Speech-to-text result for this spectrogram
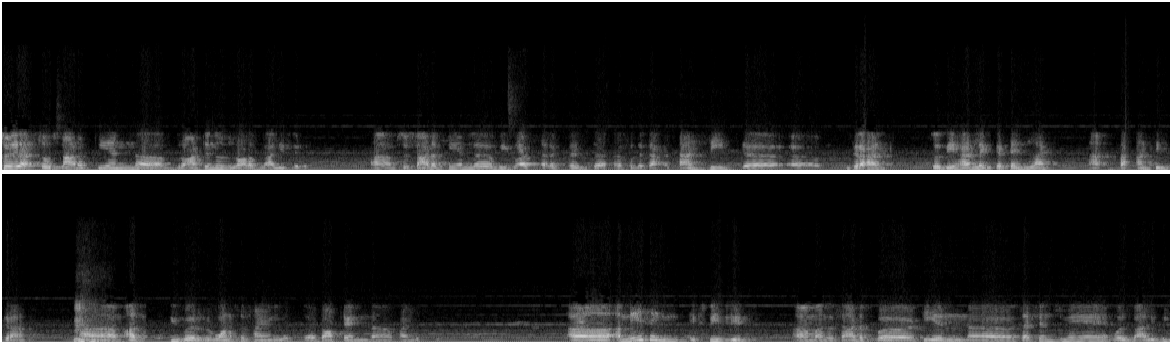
So yeah, so startup TN uh, brought in a lot of value for us. Um, so startup TNL, we got selected uh, for the Tanseed grant. So they had like a 10 lakh Tanseed grant. Mhm. Um, other we were one of the finalists, uh, top 10 uh, finalists. Uh, amazing experience. Um, and the startup uh, TN uh, sessions may was valuable.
